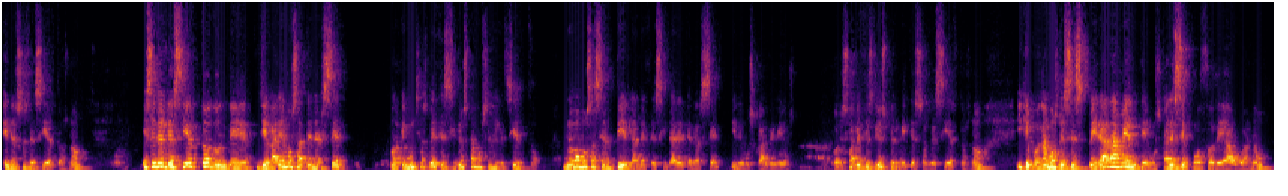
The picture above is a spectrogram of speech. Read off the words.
en esos desiertos, ¿no? Es en el desierto donde llegaremos a tener sed, porque muchas veces si no estamos en el desierto, no vamos a sentir la necesidad de tener sed y de buscar de Dios. Por eso a veces Dios permite esos desiertos, ¿no? Y que podamos desesperadamente buscar ese pozo de agua, ¿no?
